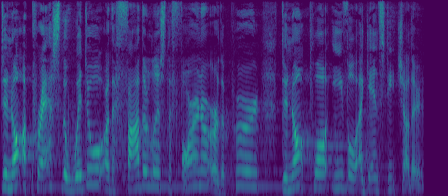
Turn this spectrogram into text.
Do not oppress the widow or the fatherless, the foreigner or the poor. Do not plot evil against each other.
